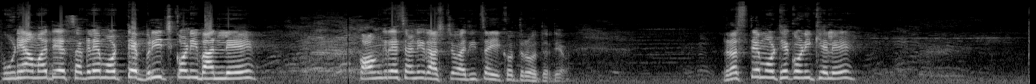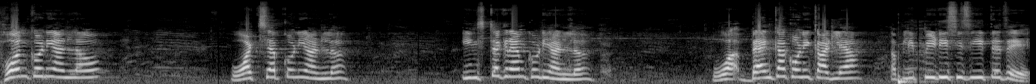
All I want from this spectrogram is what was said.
पुण्यामध्ये सगळे मोठे ब्रिज कोणी बांधले? काँग्रेस आणि राष्ट्रवादीचं एकत्र होतं तेव्हा. रस्ते मोठे कोणी केले? फोन कोणी आणला हो? व्हॉट्सअप कोणी आणलं? इंस्टाग्राम कोणी आणलं? बँका कोणी काढल्या? आपली पीडीसीसी इथेच आहे.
